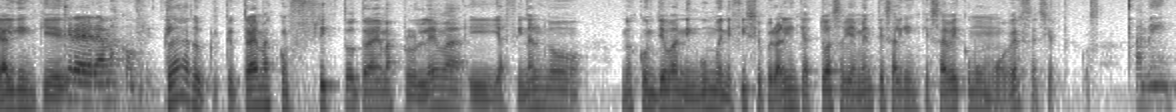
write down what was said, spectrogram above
alguien que... Creará más conflicto. Claro, que trae más conflicto, trae más problemas y al final no, no conlleva ningún beneficio, pero alguien que actúa sabiamente es alguien que sabe cómo moverse en ciertas cosas. Amén.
